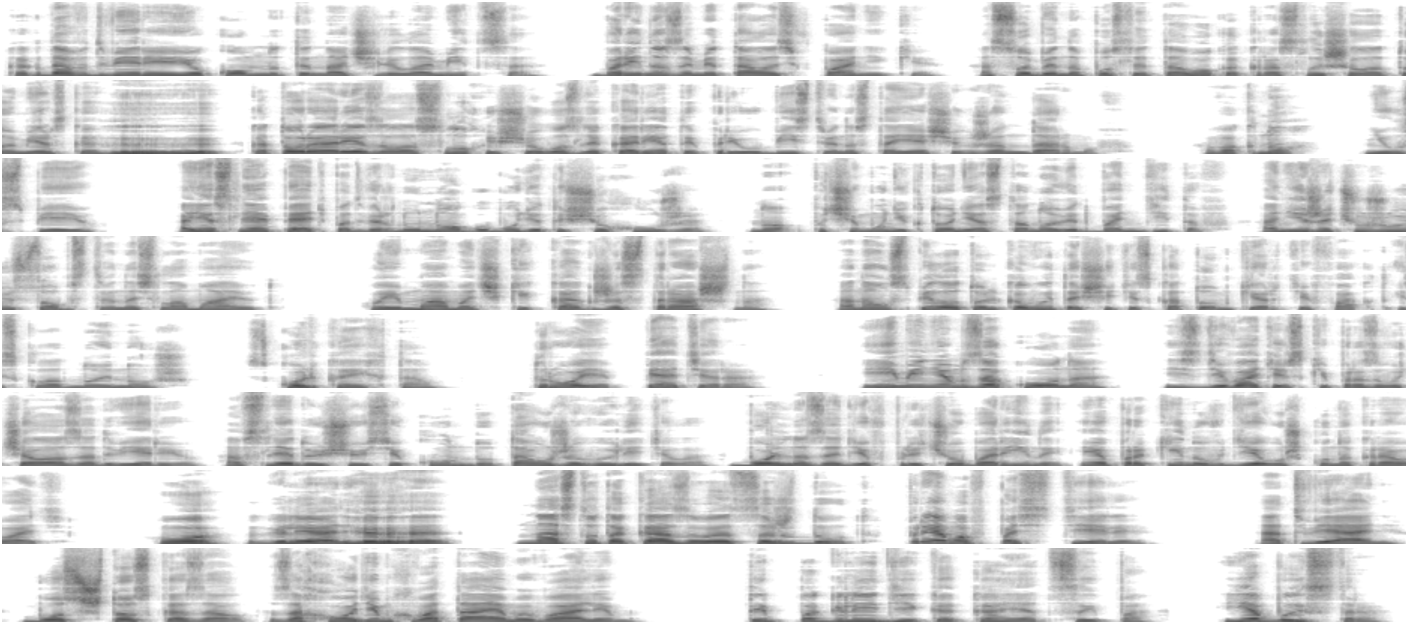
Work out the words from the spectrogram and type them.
Когда в двери ее комнаты начали ломиться, Барина заметалась в панике, особенно после того, как расслышала то мерзкое «г-г-г», которое резало слух еще возле кареты при убийстве настоящих жандармов. В окно? Не успею. А если опять подверну ногу, будет еще хуже. Но почему никто не остановит бандитов? Они же чужую собственность ломают. Ой, мамочки, как же страшно! Она успела только вытащить из котомки артефакт и складной нож. Сколько их там? Трое, пятеро. Именем закона. Издевательски прозвучало за дверью, а в следующую секунду та уже вылетела, больно задев плечо Барины и опрокинув девушку на кровать. «О, глянь, нас тут, оказывается, ждут, прямо в постели!» «Отвянь! Босс что сказал? Заходим, хватаем и валим!» «Ты погляди, какая цыпа! Я быстро.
